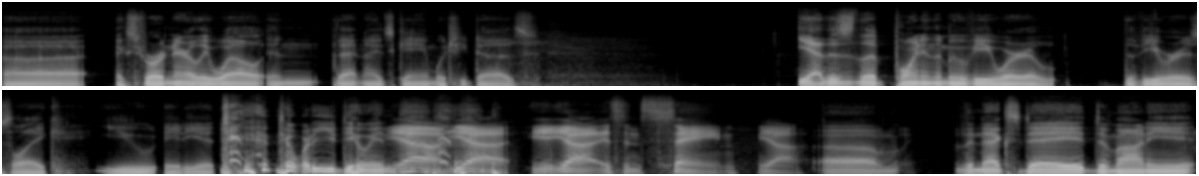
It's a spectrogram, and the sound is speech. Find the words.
uh, extraordinarily well in that night's game, which he does. Yeah, this is the point in the movie where the viewer is like, "You idiot! what are you doing?" Yeah, yeah, yeah. It's insane. Yeah. Um, the next day, Damani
